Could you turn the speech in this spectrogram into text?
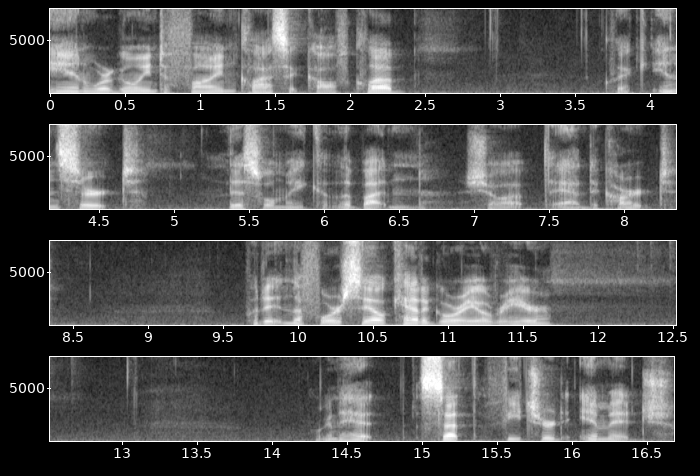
and we're going to find Classic Golf Club. Click Insert. This will make the button show up to add to cart put it in the for sale category over here. We're going to hit set featured image.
